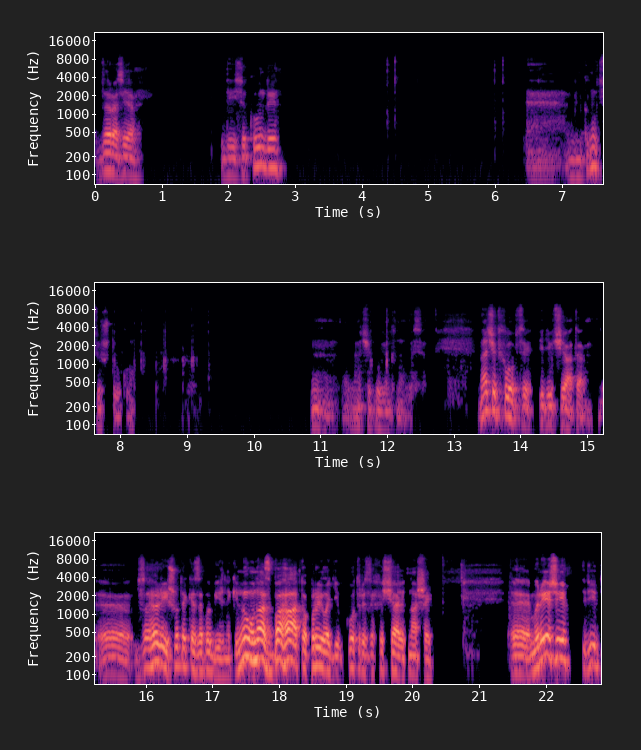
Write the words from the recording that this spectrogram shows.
зараз я дві секунди. Вімкну цю штуку. Мгм, Значить, увімкнулося. Значить, хлопці і дівчата, е, взагалі, що таке запобіжники? Ну, у нас багато приладів, котрі захищають наші е, мережі від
